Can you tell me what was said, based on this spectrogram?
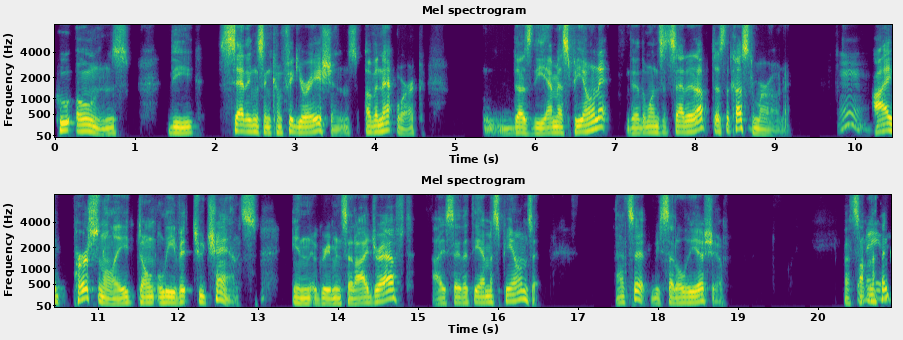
Who owns the settings and configurations of a network. Does the MSP own it? They're the ones that set it up. Does the customer own it? Mm. I personally don't leave it to chance. In agreements that I draft, I say that the MSP owns it. That's it. We settle the issue. That's something to think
